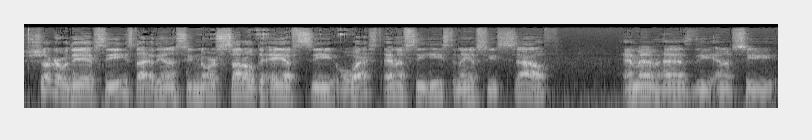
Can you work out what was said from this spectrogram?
Sugar with the AFC East. I have the NFC North. Subtle with the AFC West, NFC East, and AFC South. MM has the NFC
